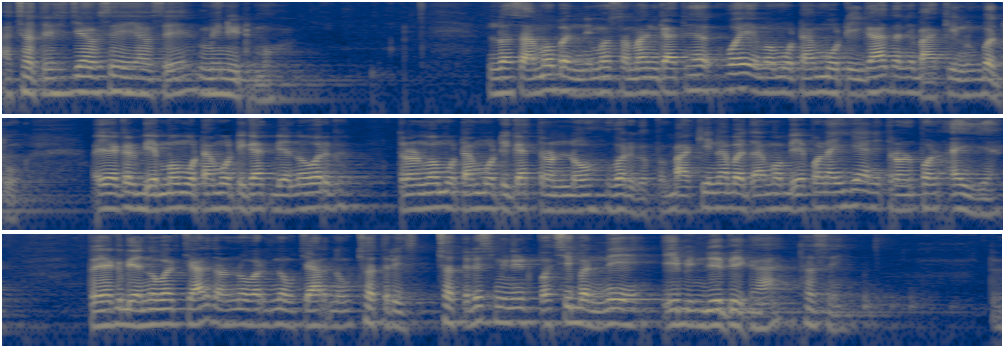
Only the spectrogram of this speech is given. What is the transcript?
આ છત્રીસ જે આવશે, એ આવશે મિનિટમાં. લસામાં બંનેમાં સમાન ગાંઠ હોય એમાં મોટા મોટી ઘાત અને બાકીનું બધું. અહીંયા આગળ બેમાં મોટા મોટી ઘાત બેનો વર્ગ, ત્રણમાં મોટા મોટી ગાંઠ ત્રણનો વર્ગ. બાકીના બધામાં બે પણ આવી ગયા અને ત્રણ પણ આવી ગયા. તો અહીંયા બેનો વર્ગ ચાર, ત્રણનો વર્ગ નવ, ચાર, નવ, છત્રીસ. છત્રીસ મિનિટ પછી બંને એ બિંદુએ ભેગા થશે. તો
